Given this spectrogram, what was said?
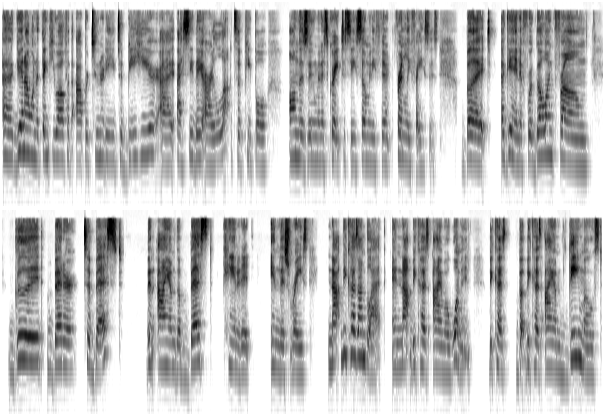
Again, I want to thank you all for the opportunity to be here. I, I see there are lots of people on the Zoom, and it's great to see so many friendly faces. But again, if we're going from good, better to best, then I am the best candidate in this race, not because I'm Black and not because I'm a woman, because but because I am the most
